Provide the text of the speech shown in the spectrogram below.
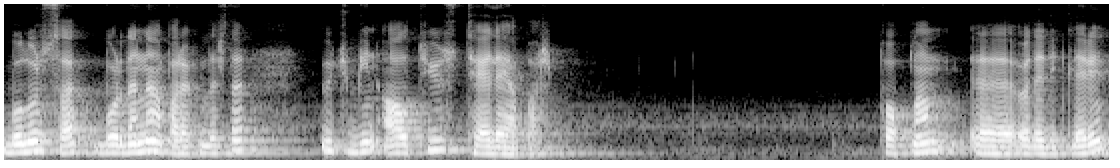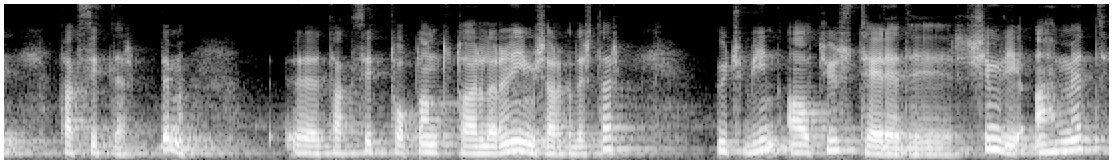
bulursak burada ne yapar arkadaşlar? 3600 TL yapar. Toplam e, ödedikleri taksitler değil mi? E, taksit toplam tutarları neymiş arkadaşlar? 3600 TL'dir. Şimdi Ahmet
